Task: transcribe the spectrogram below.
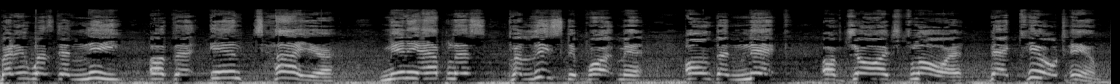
but it was the knee of the entire Minneapolis Police Department on the neck of George Floyd that killed him.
